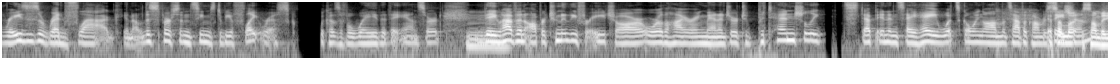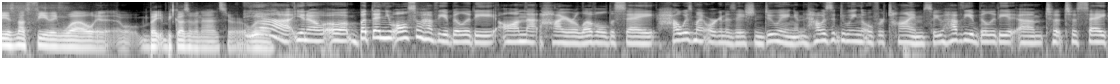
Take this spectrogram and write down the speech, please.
raises a red flag, you know, this person seems to be a flight risk because of a way that they answered, they hmm. have an opportunity for HR or the hiring manager to potentially step in and say, "Hey, what's going on? Let's have a conversation." some- somebody is not feeling well, but because of an answer. Yeah, you know, uh, but then you also have the ability on that higher level to say, how is my organization doing and how is it doing over time? So you have the ability um, to, to say,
